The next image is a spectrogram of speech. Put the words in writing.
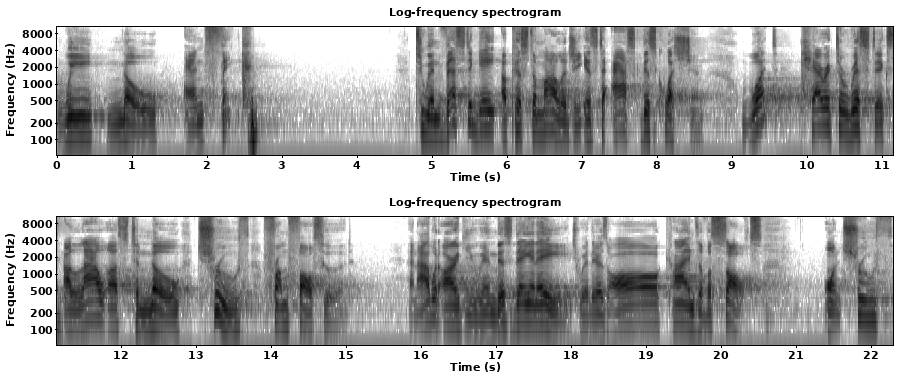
we know and think. To investigate epistemology is to ask this question What characteristics allow us to know truth from falsehood? And I would argue in this day and age where there's all kinds of assaults on truth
